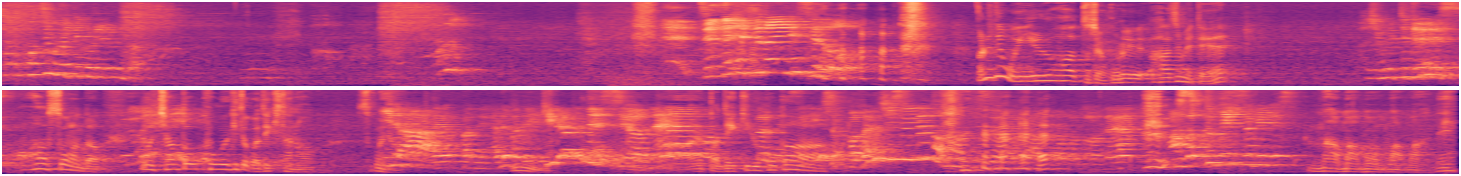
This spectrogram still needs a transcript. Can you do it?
ちゃこっち向いてくれるんだ。全然減ってないんですよ。あれでもイルハートちゃんこれ初めて？初めてです。ああそうなんだ。ちゃんと攻撃とかできたなすごいいなやーやっぱねあれはできるんですよね、やっぱできる子か。バカにしすぎると思うんですよ ね。すぎです。よまあまあまあまあまあね。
